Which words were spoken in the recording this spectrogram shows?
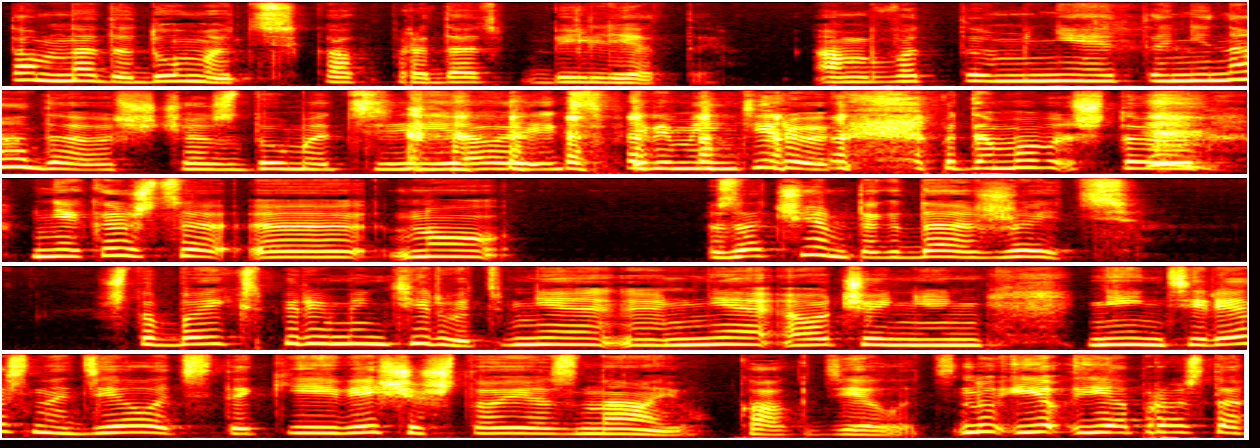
там надо думать, как продать билеты. А вот мне это не надо сейчас думать, я экспериментирую, потому что мне кажется, ну зачем тогда жить? Чтобы экспериментировать. Мне, мне очень неинтересно делать такие вещи, что я знаю, как делать. Ну, я, я просто,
